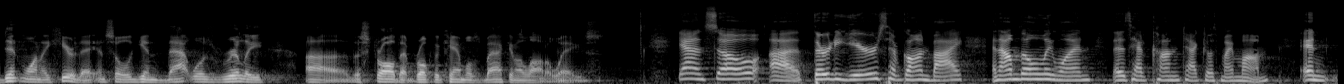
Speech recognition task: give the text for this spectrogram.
didn't want to hear that. And so, again, that was really uh, the straw that broke the camel's back in a lot of ways. Yeah, and so uh, 30 years have gone by, and I'm the only one that has had contact with my mom. And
